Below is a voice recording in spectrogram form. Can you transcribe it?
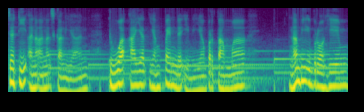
Jadi anak-anak sekalian, dua ayat yang pendek ini, yang pertama Nabi Ibrahim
